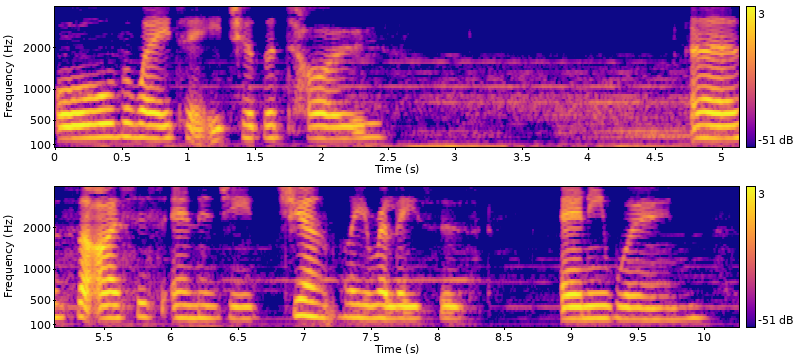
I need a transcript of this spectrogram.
all the way to each of the toes. As the Isis energy gently releases any wounds.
